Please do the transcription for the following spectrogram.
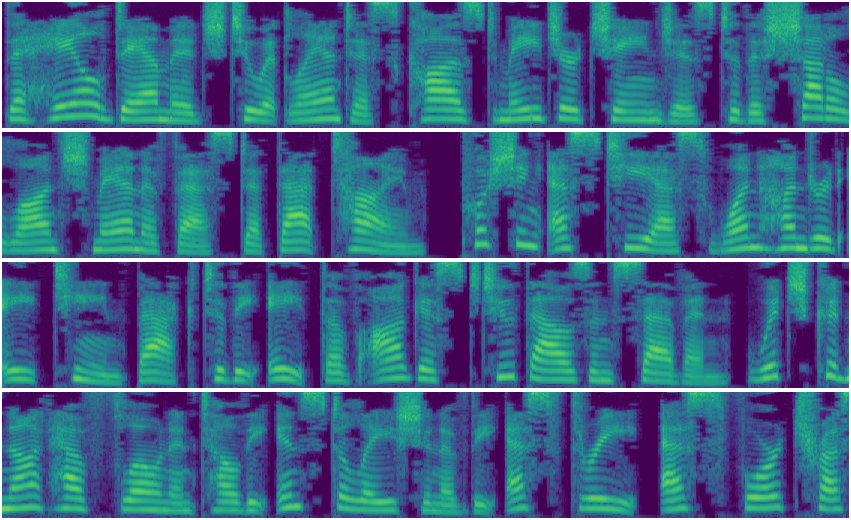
The hail damage to Atlantis caused major changes to the shuttle launch manifest at that time, pushing STS-118 back to 8 August 2007 which could not have flown until the installation of the S3, S4 truss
